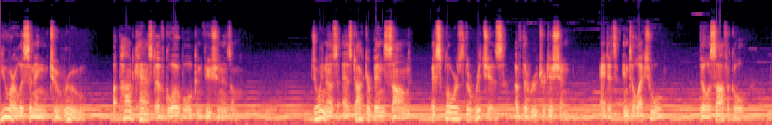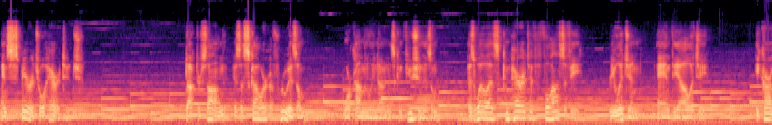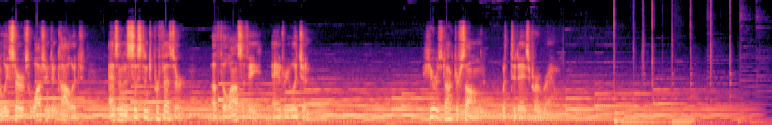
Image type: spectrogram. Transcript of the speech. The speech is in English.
You are listening to Ru, a podcast of global Confucianism. Join us as Dr. Bin Song explores the riches of the Ru tradition and its intellectual, philosophical, and spiritual heritage. Dr. Song is a scholar of Ruism, more commonly known as Confucianism, as well as comparative philosophy, religion, and theology. He currently serves Washington College as an assistant professor of philosophy and religion. Here's Dr. Song with today's program.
